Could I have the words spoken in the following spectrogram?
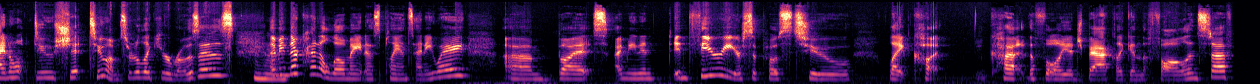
I don't do shit to them. Sort of like your roses. I mean, they're kind of low maintenance plants anyway. Um, but I mean, in in theory, you're supposed to like cut cut the foliage back like in the fall and stuff.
